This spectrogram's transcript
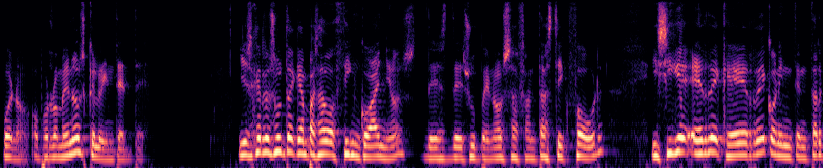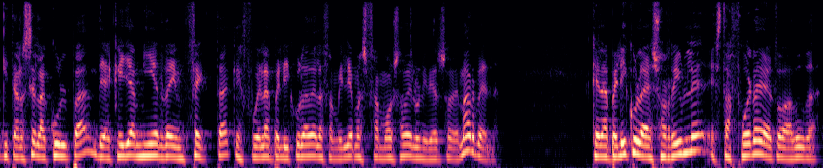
Bueno, o por lo menos que lo intente. Y es que resulta que han pasado cinco años desde su penosa Fantastic Four y sigue R que R con intentar quitarse la culpa de aquella mierda infecta que fue la película de la familia más famosa del universo de Marvel. Que la película es horrible está fuera de toda duda.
